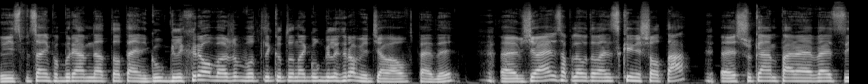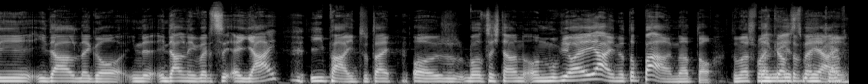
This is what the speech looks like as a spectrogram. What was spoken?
i specjalnie pobierałem na to ten Google Chroma, bo tylko to na Google Chromie działało wtedy. E, wziąłem, zaploadowałem screenshota, e, szukałem parę wersji idealnego, ide- idealnej wersji AI i pa, i tutaj, o, bo coś tam on, on mówi o AI, no to pa, na to, tu masz Minecraft w AI. Minecraft,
